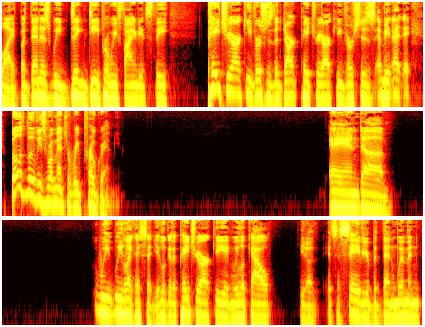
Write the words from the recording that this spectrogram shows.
life. But then as we dig deeper, we find it's the patriarchy versus the dark patriarchy versus, I mean, both movies were meant to reprogram you. And, uh, we we like I said, you look at the patriarchy and we look how you know it's a savior, but then women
